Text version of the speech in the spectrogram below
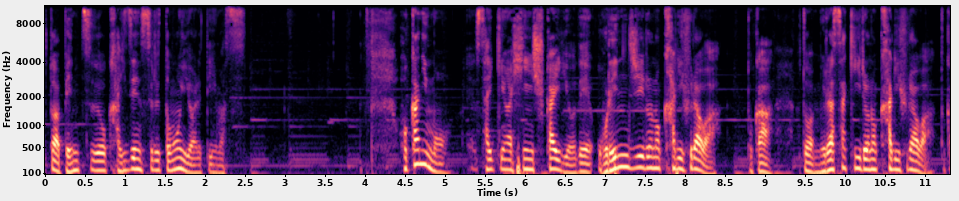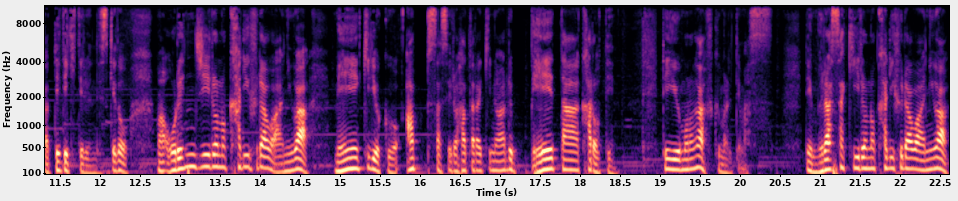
あとは便通を改善するとも言われています。他にも最近は品種改良でオレンジ色のカリフラワーとかあとは紫色のカリフラワーとか出てきてるんですけど、まあ、オレンジ色のカリフラワーには免疫力をアップさせる働きのあるベータカロテンっていうものが含まれてます。で紫色のカリフラワーには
